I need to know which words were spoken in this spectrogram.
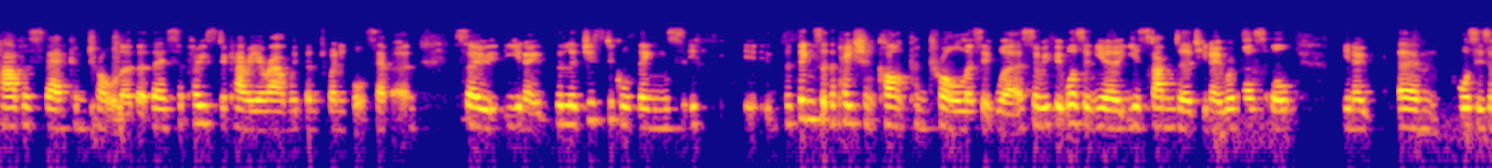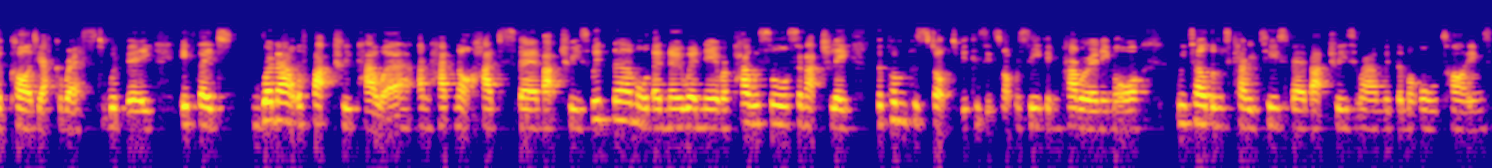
have a spare controller that they're supposed to carry around with them 24 7 so you know the logistical things if the things that the patient can't control, as it were. So if it wasn't your your standard, you know, reversible, you know, um, causes of cardiac arrest would be if they'd run out of battery power and had not had spare batteries with them, or they're nowhere near a power source, and actually the pump has stopped because it's not receiving power anymore. We tell them to carry two spare batteries around with them at all times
